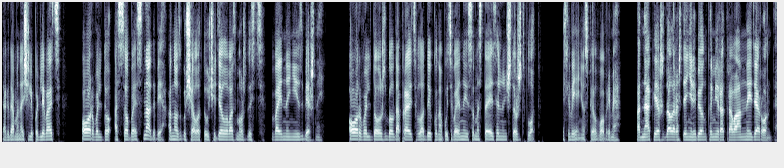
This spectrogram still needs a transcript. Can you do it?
Тогда мы начали подливать Орвальду особое снадобье. Оно сгущало тучи, делало возможность войны неизбежной. Орвальд должен был направить владыку на путь войны и самостоятельно уничтожить плод, если бы я не успел вовремя. Однако я ждал рождения ребенка мира Траванны и Диаронда,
